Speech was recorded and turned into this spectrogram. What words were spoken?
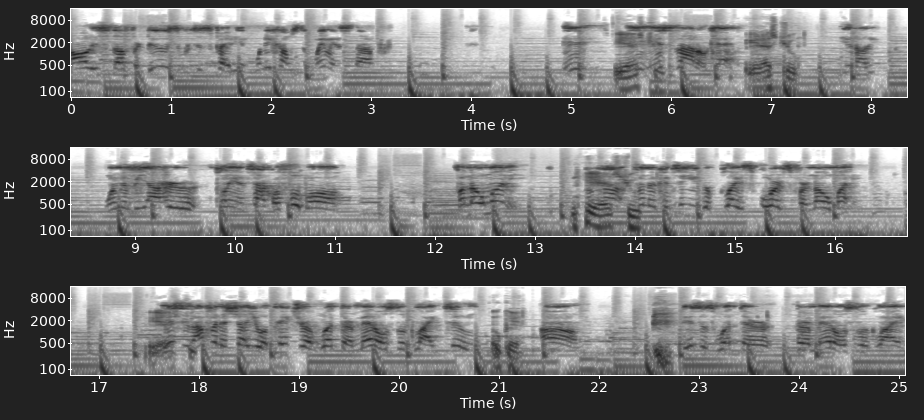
all this stuff for dudes to participate in. When it comes to women's stuff, it, Yeah, it- it's not okay. Yeah, that's true. You know, women be out here playing tackle football for no money. Yeah, I'm not true. gonna continue to play sports for no money. Yeah, This is I'm gonna show you a picture of what their medals look like too. okay. Um, this is what their their medals look like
